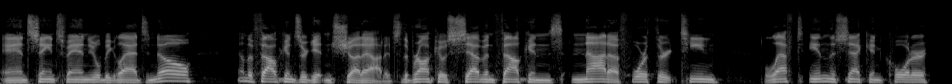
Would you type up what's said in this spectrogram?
And Saints fan, you'll be glad to know. And the Falcons are getting shut out. It's the Broncos 7, Falcons nada, 413 left in the second quarter.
